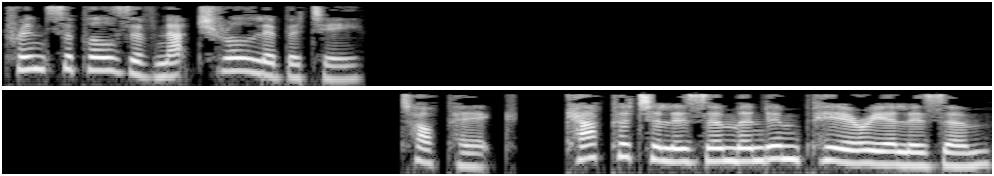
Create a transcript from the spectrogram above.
principles of natural liberty. Topic: Capitalism and imperialism.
